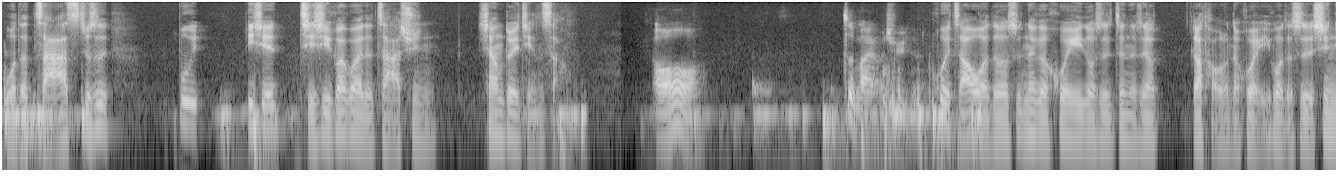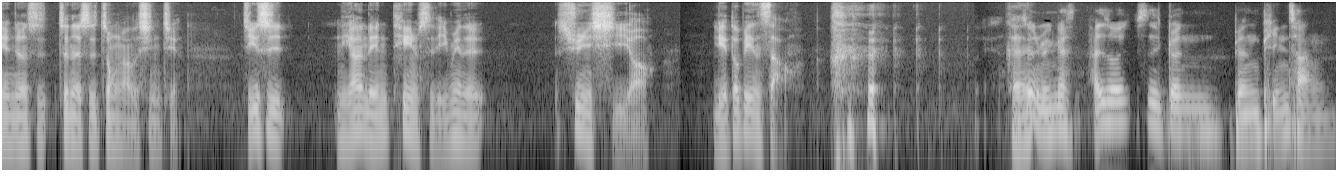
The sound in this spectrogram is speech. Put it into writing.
我的杂就是不一些奇奇怪怪的杂讯相对减少哦，这蛮有趣的。会找我都是那个会议，都是真的是要要讨论的会议，或者是信件，就是真的是重要的信件。即使你看连 Teams 里面的讯息哦，也都变少。可能这里面应该还是说是跟别人平常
